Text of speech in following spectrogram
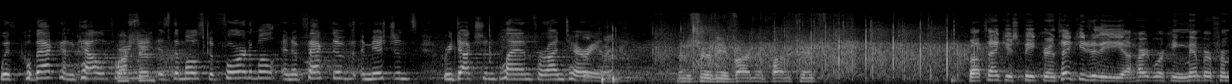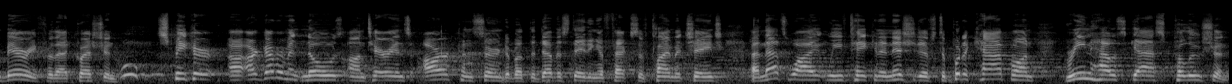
with Quebec and California Question. is the most affordable and effective emissions reduction plan for Ontarians? Minister of the Environment and Climate Change. Well, thank you, Speaker, and thank you to the uh, hardworking member from Barrie for that question. Speaker, uh, our government knows Ontarians are concerned about the devastating effects of climate change, and that's why we've taken initiatives to put a cap on greenhouse gas pollution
